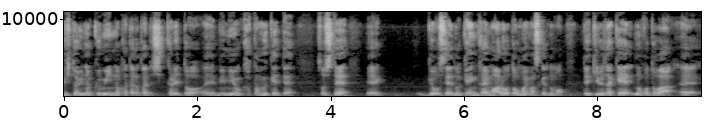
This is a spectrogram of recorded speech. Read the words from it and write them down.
人一人の区民の方々にしっかりと、え耳を傾けてそして、え行政の限界もあろうと思いますけれどもできるだけのことは、え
